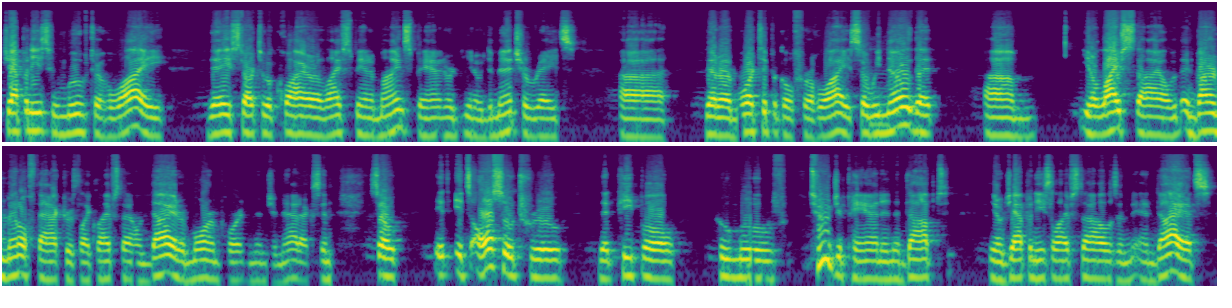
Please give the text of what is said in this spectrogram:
Japanese who move to Hawaii, they start to acquire a lifespan and mind span, or you know, dementia rates uh, that are more typical for Hawaii. So we know that um, you know lifestyle environmental factors like lifestyle and diet are more important than genetics and so it, it's also true that people who move to japan and adopt you know japanese lifestyles and, and diets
